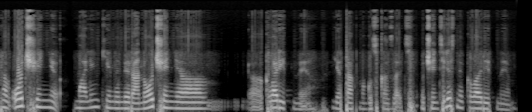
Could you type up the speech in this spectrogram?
там очень маленькие номера, но очень э, э, колоритные, я так могу сказать. Очень интересные, колоритные.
